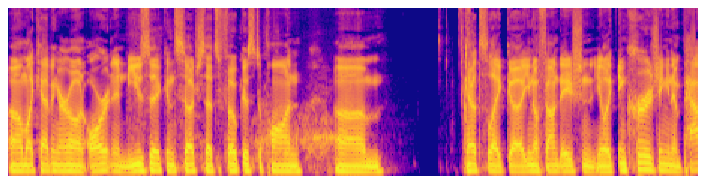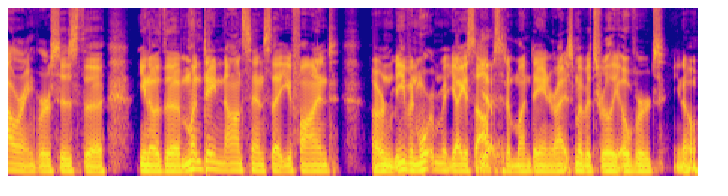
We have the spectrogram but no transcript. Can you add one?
um, like having our own art and music and such that's focused upon, um, that's like uh, you know foundation you know like encouraging and empowering versus the you know the mundane nonsense that you find or even more i guess the opposite yeah. of mundane right? Some of it's really overt you know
